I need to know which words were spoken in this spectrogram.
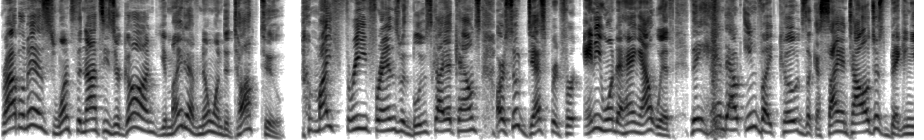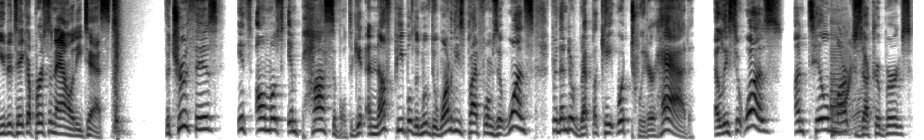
Problem is, once the Nazis are gone, you might have no one to talk to. My three friends with Bluesky accounts are so desperate for anyone to hang out with, they hand out invite codes like a Scientologist begging you to take a personality test. The truth is, it's almost impossible to get enough people to move to one of these platforms at once for them to replicate what Twitter had. At least it was until Mark Zuckerberg's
